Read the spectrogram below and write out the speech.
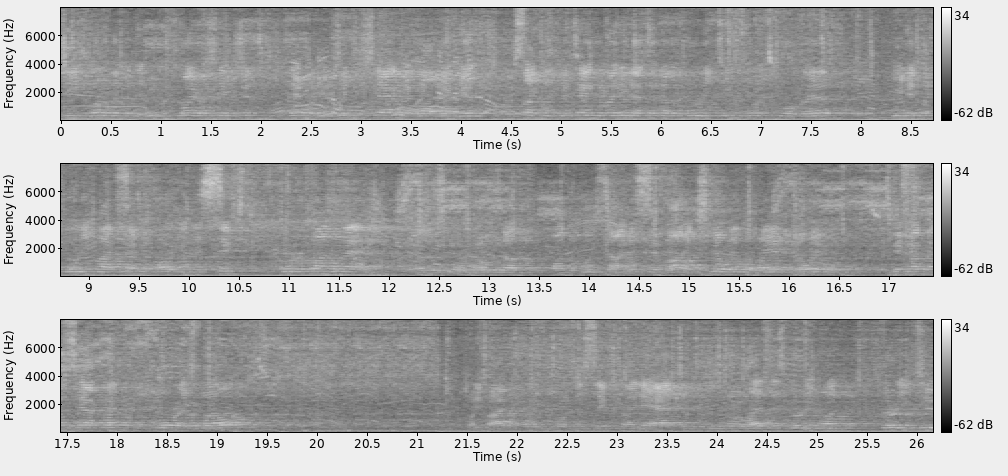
Machines, one of them at the human flyer station. They will continue while they get recycling ready. That's another 42 points for red. We hit the 45 second mark in the sixth quarterfinal match. Another score goes up on the blue side as Simbotics still in the landfill. Able to pick up and stack right from the floor as well. 25 26 trying to add to the total. That's 31 32.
